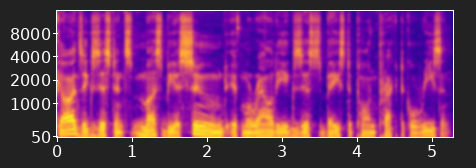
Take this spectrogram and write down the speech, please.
God's existence must be assumed if morality exists based upon practical reason.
